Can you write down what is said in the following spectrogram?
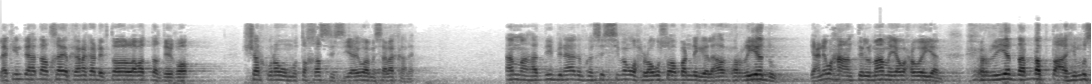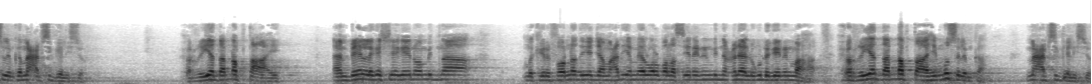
laakiin dee haddaad khayrkana ka dhigto laba daqiiqo sharkuna uu mutakhasis yahay waa masalo kale ama haddii bini aadamka si siman wax loogu soo bandhigi lahaa xorriyaddu yacni waxa aan tilmaamaya waxa weeyaan xorriyadda dhabta ahi muslimka ma cabsi geliso xorriyadda dhabta ahi aan been laga sheegayn oo midna mikrofoonada iyo jaamacadiya meel walba la siinaynin midna cunaa lagu dhegaynin maaha xorriyadda dhabta ahi muslimka ma cabsi geliso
